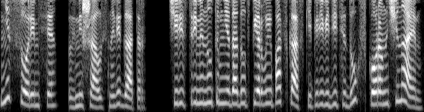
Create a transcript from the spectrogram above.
«Не ссоримся», — вмешалась навигатор. «Через три минуты мне дадут первые подсказки. Переведите дух, скоро начинаем».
